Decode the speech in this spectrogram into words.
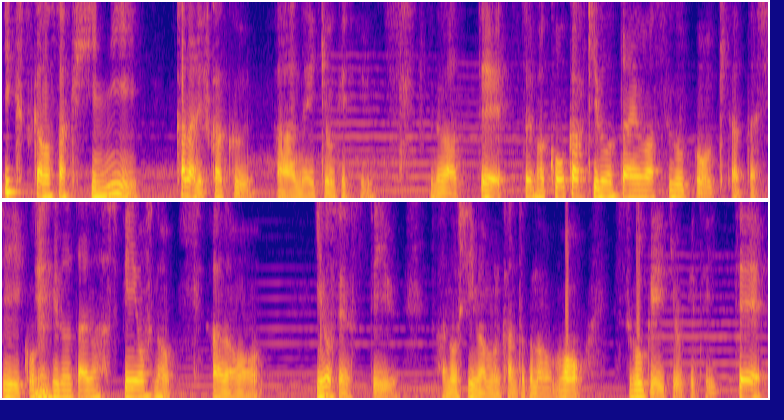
いくつかの作品にかなり深くあの影響を受けている。というのがあって、例えば広角機動隊はすごく大きかったし、広角機動隊のスピンオフの、あの、イノセンスっていう、あの、新守監督のもすごく影響を受けていて、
